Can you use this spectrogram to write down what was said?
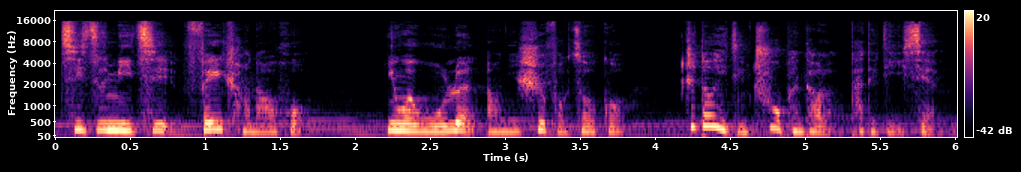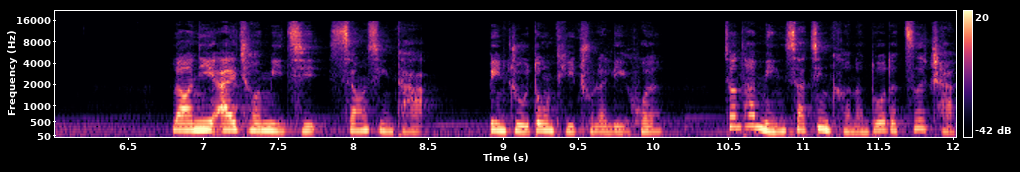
妻子米奇非常恼火，因为无论劳尼是否做过，这都已经触碰到了他的底线。劳尼哀求米奇相信他，并主动提出了离婚。将他名下尽可能多的资产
